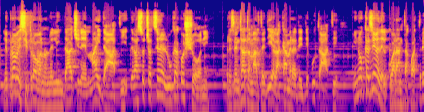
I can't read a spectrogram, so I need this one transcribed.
Le prove si trovano nell'indagine Mai Dati dell'associazione Luca Coscioni, presentata martedì alla Camera dei Deputati in occasione del 44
